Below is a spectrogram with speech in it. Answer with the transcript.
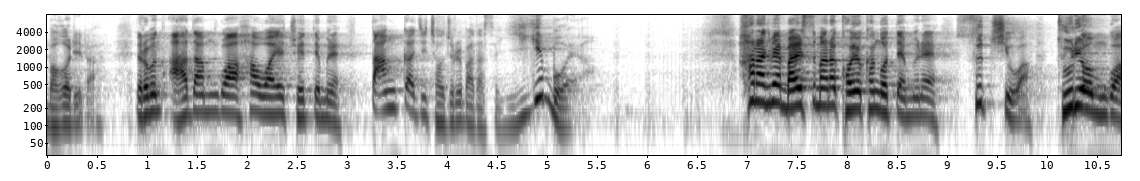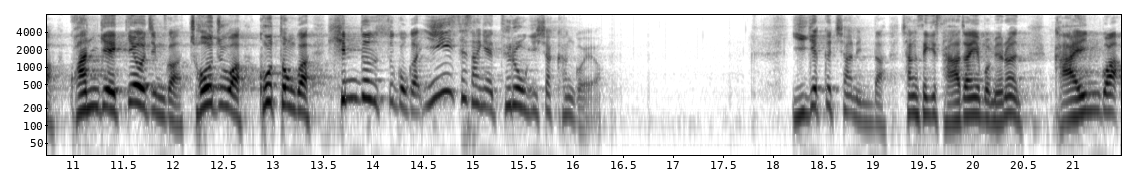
먹으리라. 여러분 아담과 하와의 죄 때문에 땅까지 저주를 받았어요. 이게 뭐예요? 하나님의 말씀 하나 거역한 것 때문에 수치와 두려움과 관계의 깨어짐과 저주와 고통과 힘든 수고가 이 세상에 들어오기 시작한 거예요. 이게 끝이 아닙니다. 창세기 4장에 보면은 가인과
